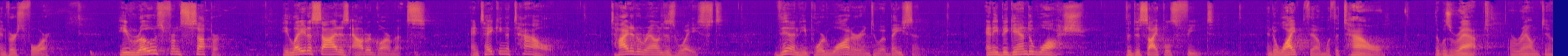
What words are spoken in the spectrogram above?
in verse 4. He rose from supper. He laid aside his outer garments and taking a towel, tied it around his waist. Then he poured water into a basin and he began to wash the disciples' feet and to wipe them with a towel that was wrapped around him.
